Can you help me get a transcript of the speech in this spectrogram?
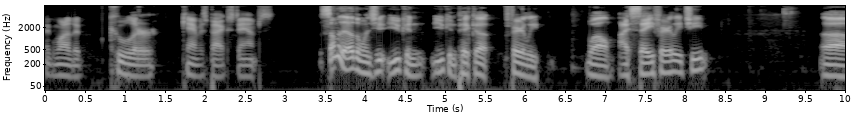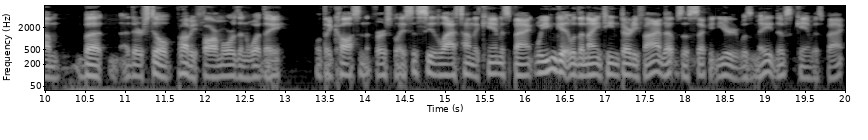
like one of the cooler canvas back stamps. some of the other ones you, you can you can pick up fairly well i say fairly cheap. Um but they're still probably far more than what they what they cost in the first place. Let's see the last time the canvas back well you can get with the 1935 that was the second year it was made. Was canvas back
